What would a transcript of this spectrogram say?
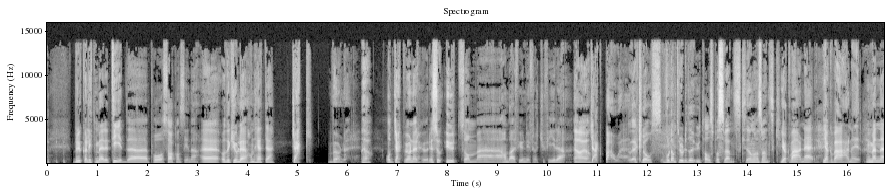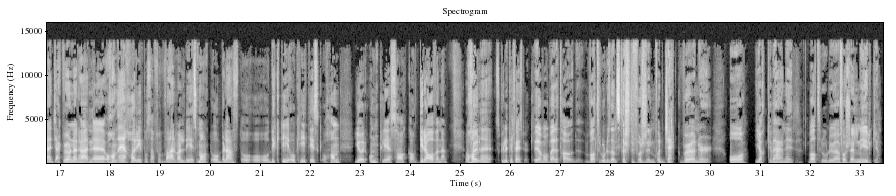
bruker litt mer tid uh, på sakene sine. Uh, og det kule, han heter Jack Werner. Ja. Og Jack Werner høres jo ut som eh, han der fyren fra 24. Ja, ja. Jack Bauer. Det er close. Hvordan tror du det uttales på svensk? siden han var svensk? Jack Werner. Jack Werner. Men eh, Jack Werner her, eh, og han er, har ry på seg for å være veldig smart og belest og, og, og dyktig og kritisk, og han gjør ordentlige saker, gravende. Og han For- eh, skulle til Facebook. Jeg må bare ta Hva tror du den største forskjellen på Jack Werner og Jack Werner? Hva tror du er forskjellen i yrket?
